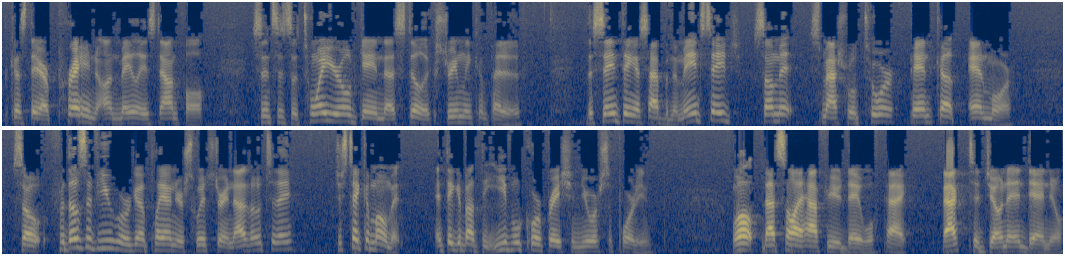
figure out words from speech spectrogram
because they are preying on Melee's downfall, since it's a 20-year-old game that's still extremely competitive. The same thing has happened to Main Stage, Summit, Smash World Tour, Panda Cup, and more. So for those of you who are going to play on your Switch during Nado today, just take a moment and think about the evil corporation you are supporting. Well, that's all I have for you today, Wolfpack. Back to Jonah and Daniel.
